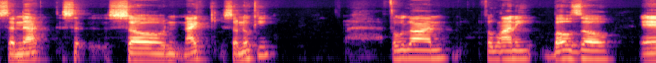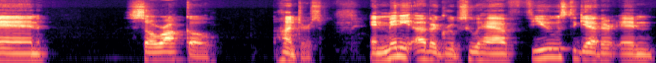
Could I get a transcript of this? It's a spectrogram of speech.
Sanak, so, Nike, Sanuki, Fulan, Fulani, Bozo, and Soroko hunters, and many other groups who have fused together in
